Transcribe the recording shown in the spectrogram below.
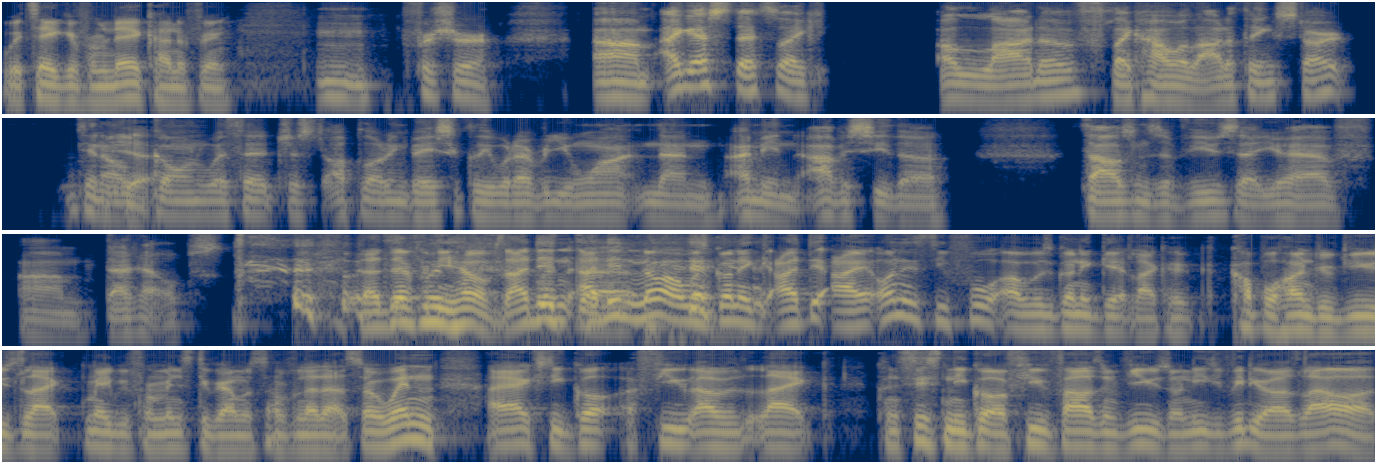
we'll take it from there, kind of thing. Mm, for sure. Um, I guess that's like a lot of like how a lot of things start. You know, yeah. going with it, just uploading basically whatever you want, and then I mean, obviously the thousands of views that you have um that helps. That definitely helps. I didn't i didn't know i was gonna i did i honestly thought i was gonna get like a couple hundred views like maybe from instagram or something like that. So when i actually got a few i've like consistently got a few thousand views on each video i was like oh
